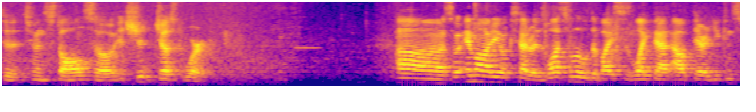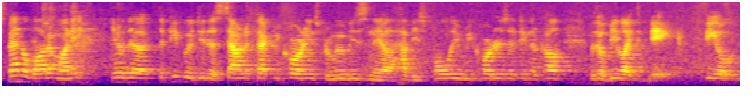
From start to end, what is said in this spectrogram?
to, to install, so it should just work. Uh, so M Audio, etc. There's lots of little devices like that out there, and you can spend a lot of money. You know, the, the people who do the sound effect recordings for movies, and they'll have these Foley recorders, I think they're called, where they'll be like the big field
